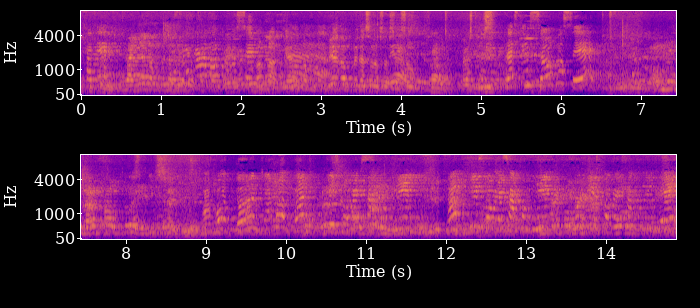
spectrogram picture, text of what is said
Cadê? Cadê? Cadê a documentação? Vamos lá, vê a documentação da associação? Presta atenção, você. Arrogante, arrogante, não quis conversar comigo. Não quis conversar comigo, não quis conversar com ninguém.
